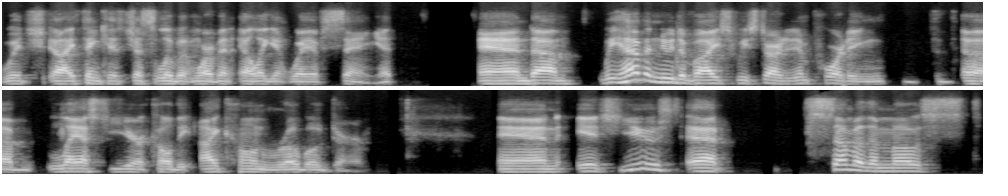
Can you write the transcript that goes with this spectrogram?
which I think is just a little bit more of an elegant way of saying it. And um, we have a new device we started importing uh, last year called the Icoone RoboDerm. And it's used at some of the most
